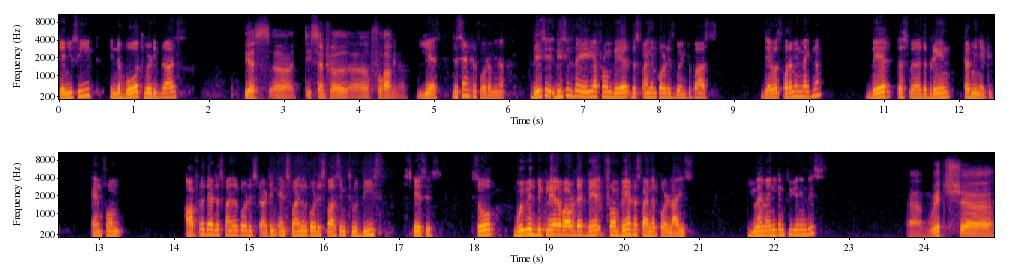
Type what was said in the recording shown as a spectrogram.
Can you see it in the both vertebrae? Yes, uh, the central uh, foramina. Yes, the central foramina. This is this is the area from where the spinal cord is going to pass. There was foramen magnum, where the, uh, the brain terminated, and from after that the spinal cord is starting, and spinal cord is passing through these spaces. So we will be clear about that where, from where the spinal cord lies. You have any confusion in this? Um, which uh,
